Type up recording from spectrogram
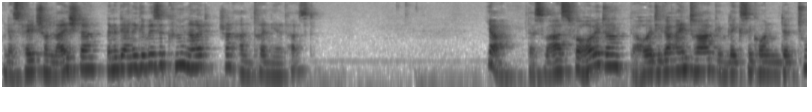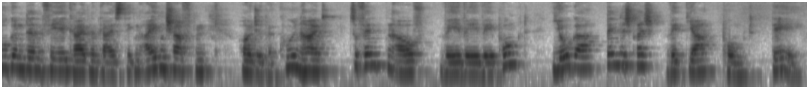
Und das fällt schon leichter, wenn du dir eine gewisse Kühnheit schon antrainiert hast. Ja, das war's für heute. Der heutige Eintrag im Lexikon der Tugenden, Fähigkeiten und geistigen Eigenschaften. Heute über Kühnheit zu finden auf www.yoga-vidya.de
